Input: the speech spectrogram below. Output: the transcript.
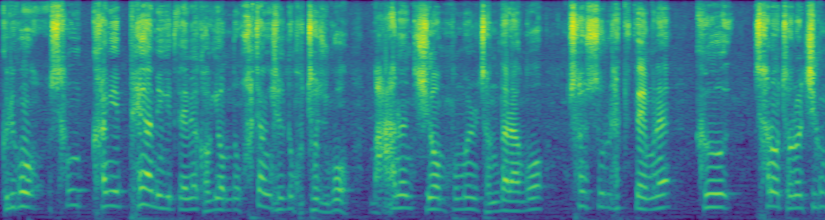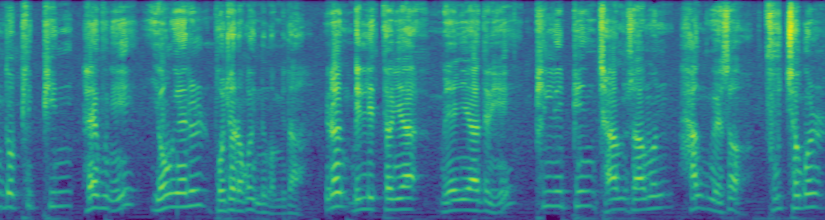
그리고 상함이 폐암이기 때문에 거기 없는 화장실도 고쳐주고 많은 지원품을 전달하고 철수를 했기 때문에 그 산호초를 지금도 필리핀 해군이 영해를 보존하고 있는 겁니다. 이런 밀리터리아 매니아들이 필리핀 잠수함은 한국에서 두 척을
